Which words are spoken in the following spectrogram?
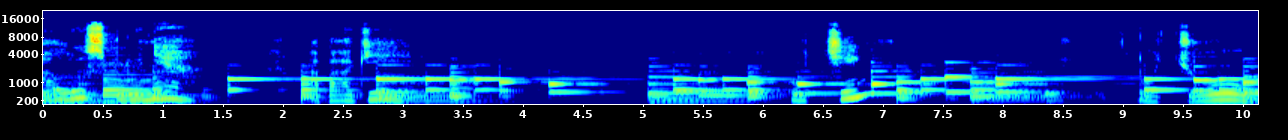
halus bulunya. Apalagi kucing Tujuh.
